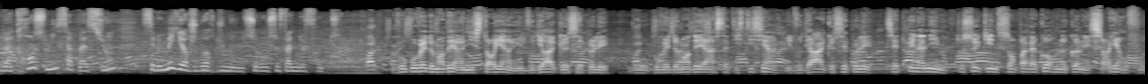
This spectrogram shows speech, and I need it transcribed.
lui a transmis sa passion. C'est le meilleur joueur du monde, selon ce fan de foot. Vous pouvez demander à un historien, il vous dira que c'est Pelé. Vous pouvez demander à un statisticien, il vous dira que c'est Pelé. C'est unanime. Tous ceux qui ne sont pas d'accord ne connaissent rien au foot.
